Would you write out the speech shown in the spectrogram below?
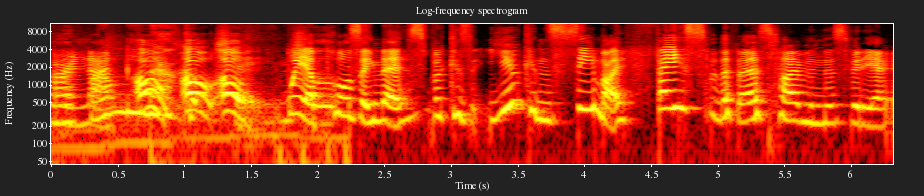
are I in now. Oh, oh, oh! changed. We are pausing this because you can see my face for the first time in this video.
